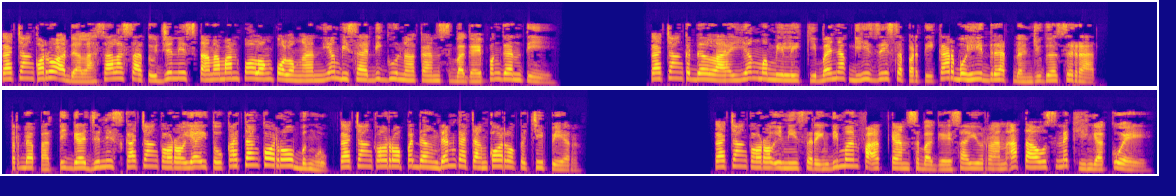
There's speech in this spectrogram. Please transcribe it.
Kacang koro adalah salah satu jenis tanaman polong-polongan yang bisa digunakan sebagai pengganti. Kacang kedelai yang memiliki banyak gizi seperti karbohidrat dan juga serat. Terdapat tiga jenis kacang koro yaitu kacang koro benguk, kacang koro pedang dan kacang koro kecipir. Kacang koro ini sering dimanfaatkan sebagai sayuran atau snack hingga kue.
